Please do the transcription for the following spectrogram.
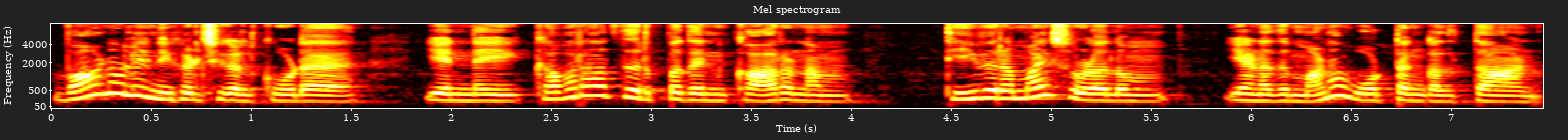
வானொலி நிகழ்ச்சிகள் கூட என்னை கவராதிருப்பதன் காரணம் தீவிரமாய் சுழலும் எனது மன ஓட்டங்கள்தான்.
